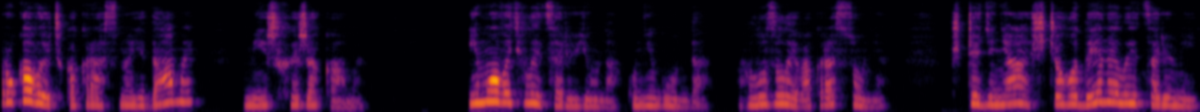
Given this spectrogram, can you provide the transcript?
рукавичка красної дами між хижаками. І мовить лицарю юна Кунігунда, глузлива красуня. Щодня, щогодини, лицарю мій,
